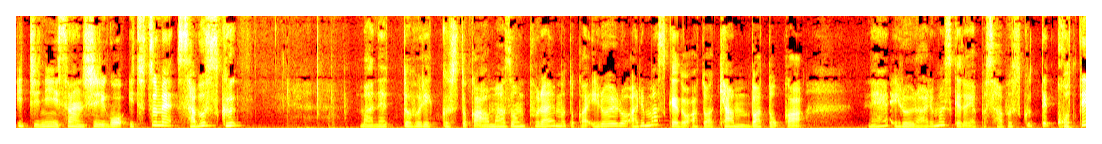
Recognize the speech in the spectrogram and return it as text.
1、2、3、4、5、5つ目、サブスク。まあ、ネットフリックスとかアマゾンプライムとかいろいろありますけど、あとはキャンバとか、ね、いろいろありますけど、やっぱサブスクって固定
